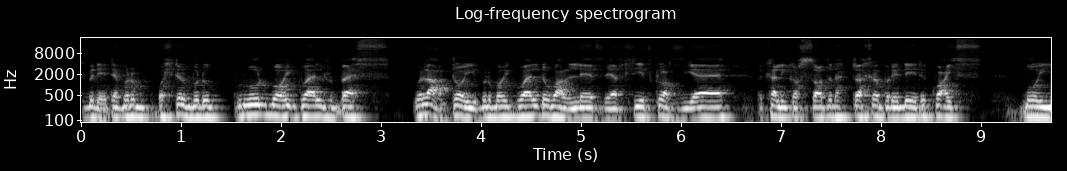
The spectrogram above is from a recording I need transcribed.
cymunedau, maen nhw'n ma nhw, nhw moyn gweld rhywbeth weladwy, maen nhw moyn gweld y walydd neu'r llif gloddiau yn cael ei gosod yn edrych am bod ni'n neud y gwaith mwy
